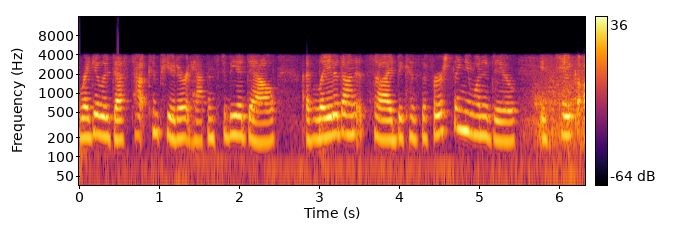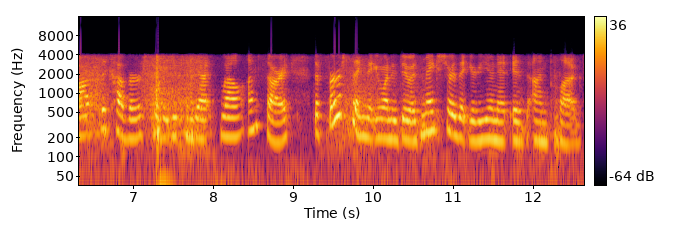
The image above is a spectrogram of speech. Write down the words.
regular desktop computer. It happens to be a Dell. I've laid it on its side because the first thing you want to do is take off the cover so that you can get, well, I'm sorry, the first thing that you want to do is make sure that your unit is unplugged.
